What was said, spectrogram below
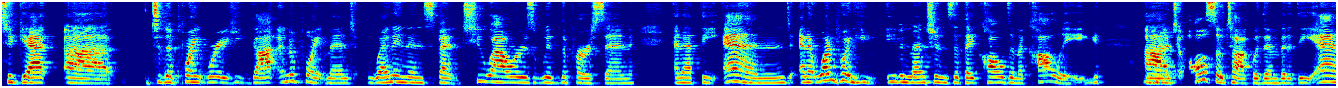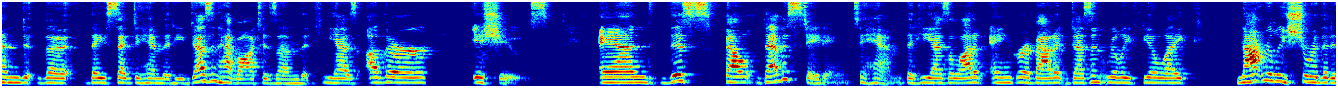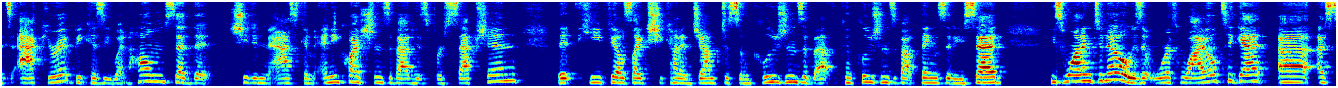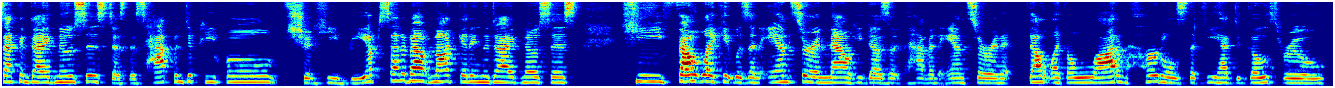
to get uh, to the point where he got an appointment, went in and spent two hours with the person. And at the end, and at one point, he even mentions that they called in a colleague uh, mm-hmm. to also talk with him. But at the end, the they said to him that he doesn't have autism, that he has other issues. And this felt devastating to him that he has a lot of anger about it, doesn't really feel like not really sure that it's accurate because he went home, said that she didn't ask him any questions about his perception, that he feels like she kind of jumped to some conclusions about conclusions about things that he said. He's wanting to know is it worthwhile to get uh, a second diagnosis? Does this happen to people? Should he be upset about not getting the diagnosis? He felt like it was an answer and now he doesn't have an answer. And it felt like a lot of hurdles that he had to go through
